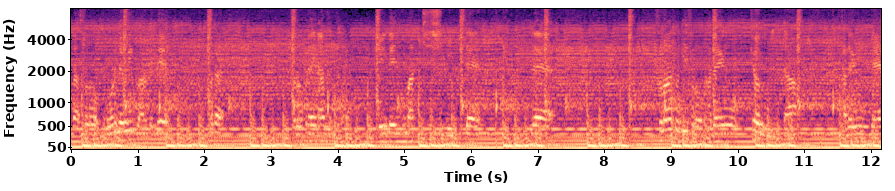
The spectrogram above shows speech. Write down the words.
まあ、そのゴールデンウィーク明けて、また、そのくらいなんでね、リベンジマッチしに行って、で、その後にその家電を、興味に行った家電で、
